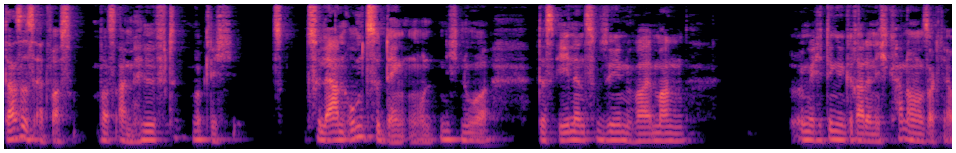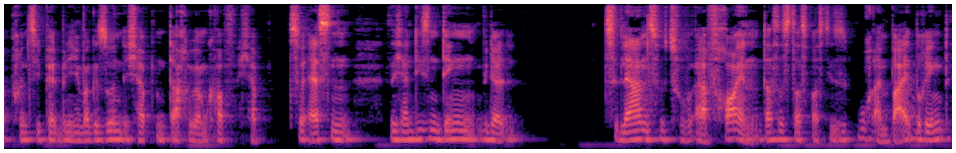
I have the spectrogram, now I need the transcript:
das ist etwas, was einem hilft, wirklich zu lernen, umzudenken und nicht nur das Elend zu sehen, weil man irgendwelche Dinge gerade nicht kann und man sagt, ja, prinzipiell bin ich immer gesund, ich habe ein Dach über dem Kopf, ich habe zu essen, sich an diesen Dingen wieder zu lernen, zu, zu erfreuen. Das ist das, was dieses Buch einem beibringt.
